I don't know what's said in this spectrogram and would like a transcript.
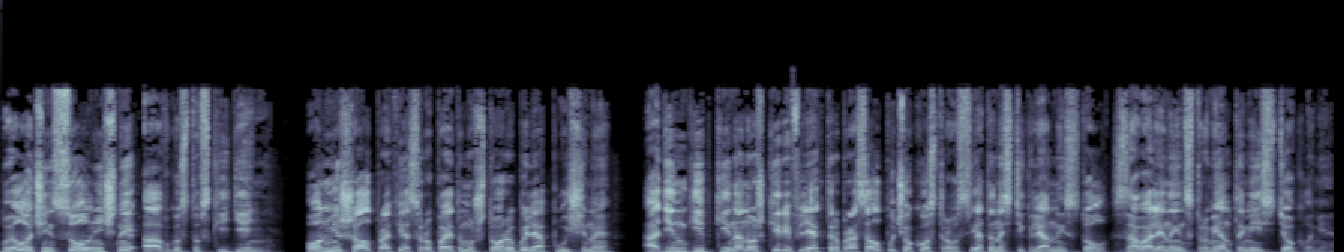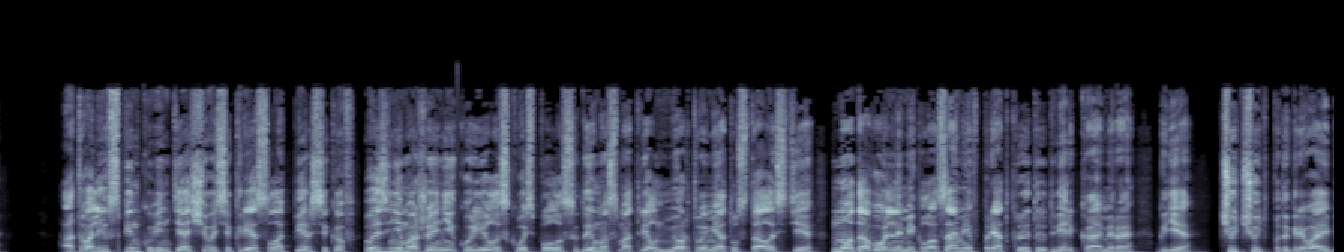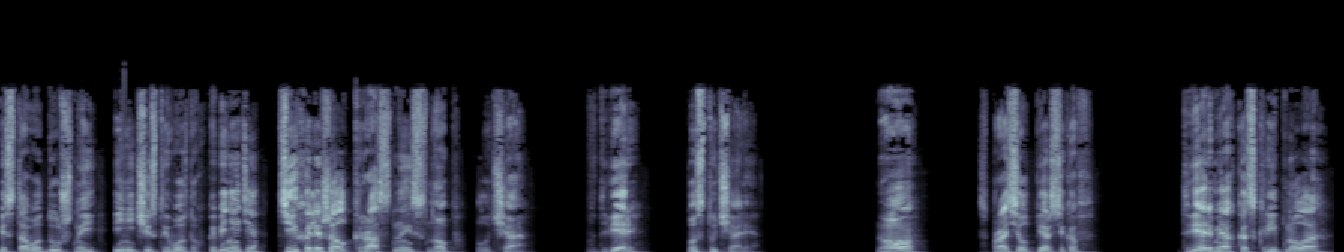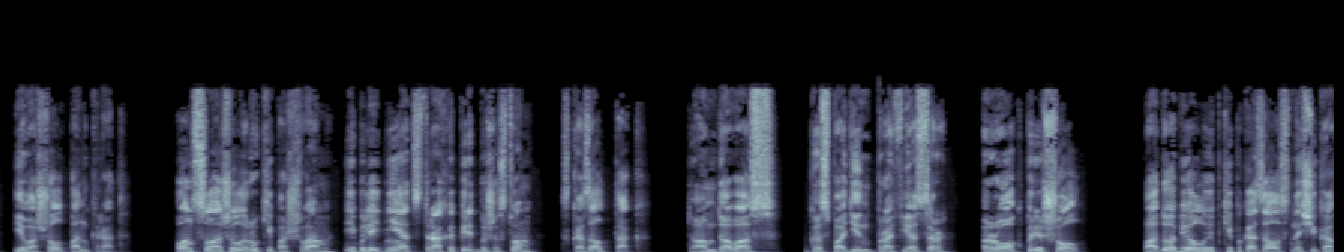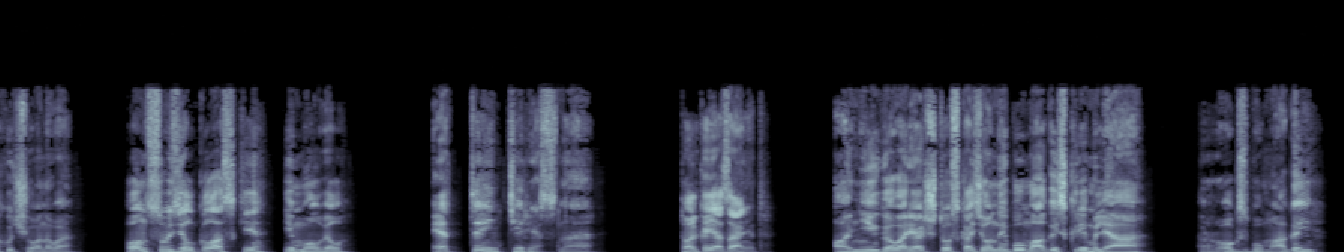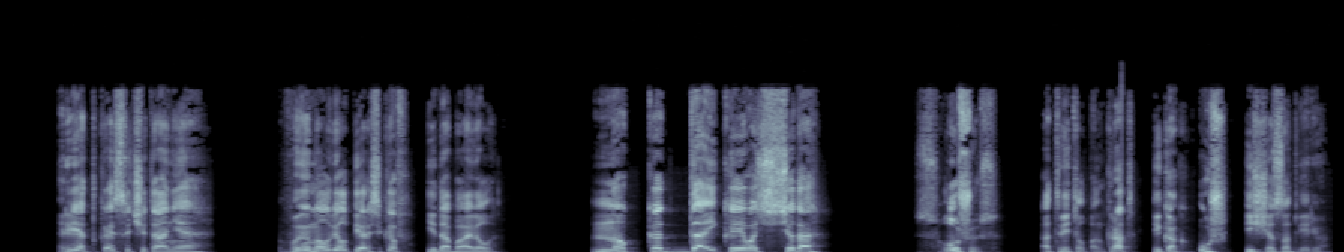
Был очень солнечный августовский день. Он мешал профессору, поэтому шторы были опущены. Один гибкий на ножке рефлектор бросал пучок острого света на стеклянный стол, заваленный инструментами и стеклами. Отвалив спинку винтящегося кресла, Персиков в изнеможении курил и сквозь полосы дыма смотрел мертвыми от усталости, но довольными глазами в приоткрытую дверь камеры, где, чуть-чуть подогревая без того душный и нечистый воздух в кабинете, тихо лежал красный сноп луча. В дверь постучали. «Ну?» – спросил Персиков. Дверь мягко скрипнула, и вошел Панкрат. Он сложил руки по швам и, бледнее от страха перед божеством, сказал так. «Там до вас, господин профессор, Рок пришел». Подобие улыбки показалось на щеках ученого. Он сузил глазки и молвил. «Это интересно. Только я занят. Они говорят, что с казенной бумагой с Кремля. Рок с бумагой? Редкое сочетание. Вымолвил Персиков и добавил. «Ну-ка, дай-ка его сюда!» «Слушаюсь», — ответил Панкрат и как уж исчез за дверью.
